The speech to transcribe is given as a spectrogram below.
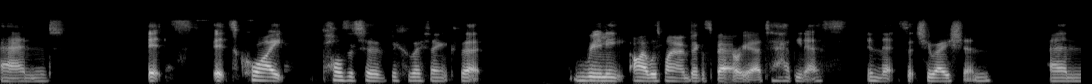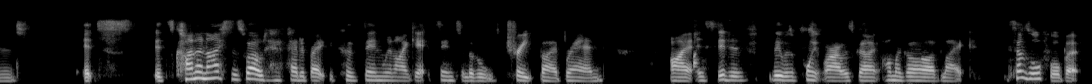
and it's it's quite positive because I think that really I was my own biggest barrier to happiness in that situation. And it's it's kind of nice as well to have had a break because then when I get sent a little treat by a brand, I instead of there was a point where I was going, oh my god, like it sounds awful, but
